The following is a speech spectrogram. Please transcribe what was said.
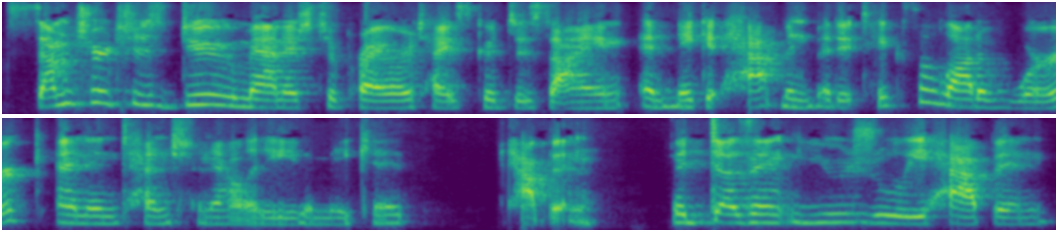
some churches do manage to prioritize good design and make it happen, but it takes a lot of work and intentionality to make it happen. It doesn't usually happen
